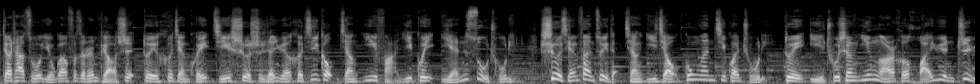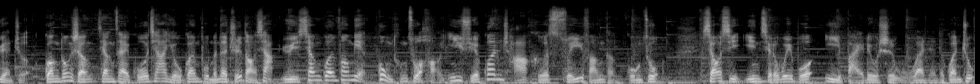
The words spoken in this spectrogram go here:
调查组有关负责人表示，对贺建奎及涉事人员和机构将依法依规严肃处理，涉嫌犯罪的将移交公安机关处理。对已出生婴儿和怀孕志愿者，广东省将在国家有关部门的指导下，与相关方面共同做好医学观察和随访等工作。消息引起了微博一百六十五万人的关注。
